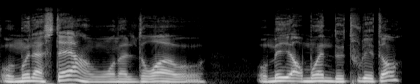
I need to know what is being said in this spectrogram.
au monastère où on a le droit au, au meilleur moine de tous les temps,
